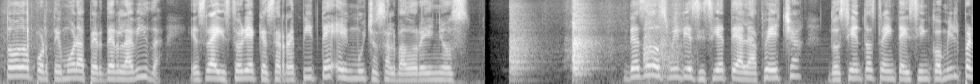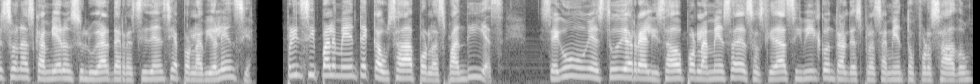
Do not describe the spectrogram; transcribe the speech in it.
todo por temor a perder la vida es la historia que se repite en muchos salvadoreños. Desde 2017 a la fecha, 235 mil personas cambiaron su lugar de residencia por la violencia, principalmente causada por las pandillas, según un estudio realizado por la Mesa de Sociedad Civil contra el Desplazamiento Forzado.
